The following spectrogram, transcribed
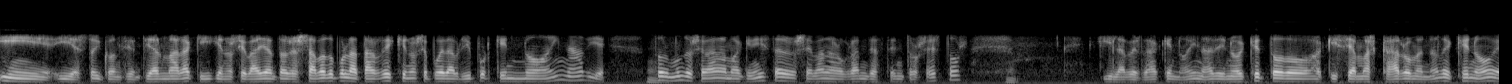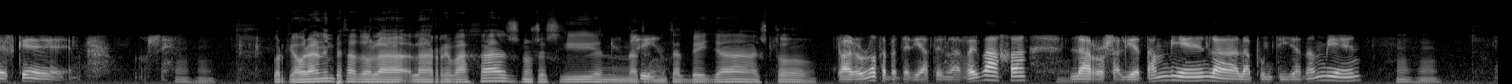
Y, y estoy concienciar más aquí, que no se vayan todos el sábado por la tarde, es que no se puede abrir porque no hay nadie. Todo el mundo se van a maquinistas se van a los grandes centros estos. Y la verdad que no hay nadie. No es que todo aquí sea más caro, más nada, es que no, es que... No sé. Porque ahora han empezado la- las rebajas, no sé si en la Sí. Trinidad Bella esto... Claro, la zapatería hacen la rebaja, la Rosalía también, la, la puntilla también.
